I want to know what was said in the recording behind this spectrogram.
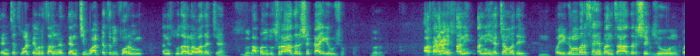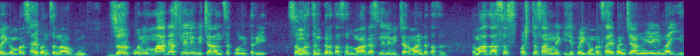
त्यांच्याच वाटेवर चालणं त्यांची वाटच रिफॉर्म आणि सुधारणावादाची आहे. बरोबर. आपण दुसरा आदर्श काय घेऊ शकतो? आता आणि काय? आणि ह्याच्यामध्ये. पैगंबर साहेबांचा आदर्श घेऊन पैगंबर साहेबांचं नाव घेऊन जर कोणी मागासलेले विचारांचं कोणीतरी समर्थन करत असेल मागासलेले विचार मांडत असेल तर माझं असं स्पष्ट सांगणं की हे पैगंबर साहेबांचे अनुयायी नाहीये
